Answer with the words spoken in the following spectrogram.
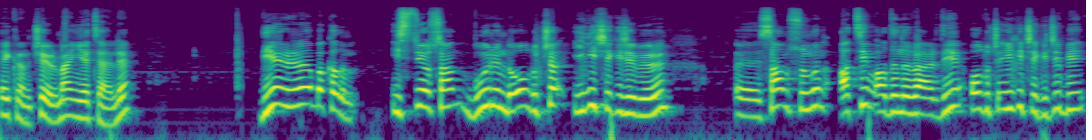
ekranı çevirmen yeterli. Diğer ürüne bakalım. İstiyorsan bu üründe oldukça ilgi çekici bir ürün. Ee, Samsung'un Ativ adını verdiği oldukça ilgi çekici bir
